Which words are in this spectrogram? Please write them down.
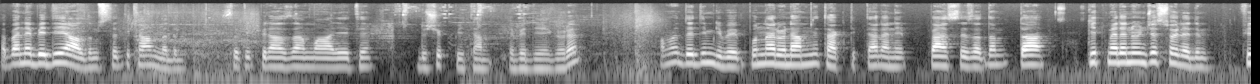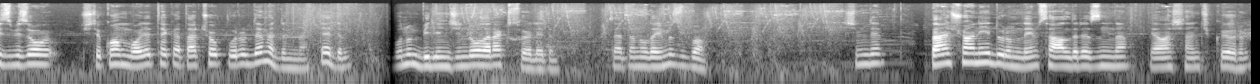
Ha ben ebediye aldım. Statik almadım. Statik birazdan maliyeti düşük bir item ebediye göre. Ama dediğim gibi bunlar önemli taktikler. Hani ben size zaten daha gitmeden önce söyledim. Fiz bize o işte combo ile tek atar çok vurur demedim mi? Dedim. Bunun bilincinde olarak söyledim. Zaten olayımız bu. Şimdi ben şu an iyi durumdayım. Saldırı hızında yavaştan çıkıyorum.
